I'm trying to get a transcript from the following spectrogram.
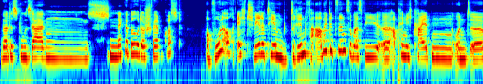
Würdest du sagen, snackable oder schwere Kost? Obwohl auch echt schwere Themen drin verarbeitet sind, sowas wie äh, Abhängigkeiten und äh,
